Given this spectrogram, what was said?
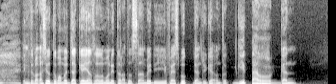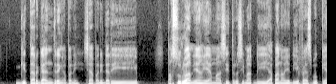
ini terima kasih untuk Muhammad Jakia yang selalu monitor atau sampai di Facebook dan juga untuk gitar gan gitar gandreng apa nih? Siapa nih dari Pasuruan ya yang masih terus simak di apa namanya di Facebook ya.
